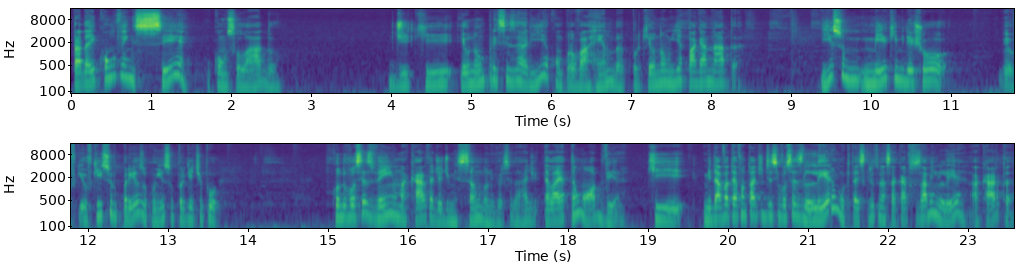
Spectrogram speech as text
para daí convencer o consulado de que eu não precisaria comprovar renda porque eu não ia pagar nada. E isso meio que me deixou. Eu fiquei, surpreso com isso, porque, tipo, quando vocês veem uma carta de admissão da universidade, ela é tão óbvia que me dava até vontade de dizer assim: vocês leram o que está escrito nessa carta? Vocês sabem ler a carta?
